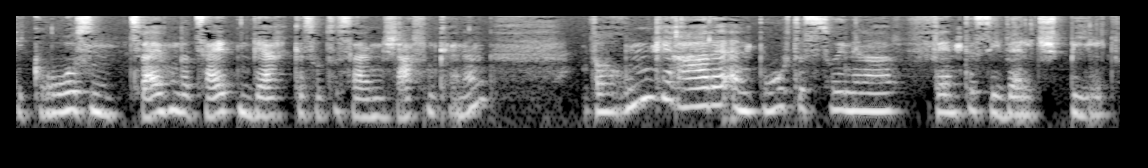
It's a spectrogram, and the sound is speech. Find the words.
die großen 200 Seiten Werke sozusagen schaffen können. Warum gerade ein Buch, das so in einer Fantasy-Welt spielt?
